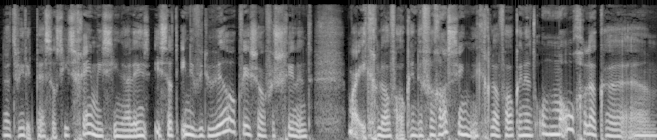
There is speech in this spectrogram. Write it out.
Dat wil ik best als iets chemisch zien. Alleen is dat individueel ook weer zo verschillend. Maar ik geloof ook in de verrassing. Ik geloof ook in het onmogelijke. ehm,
